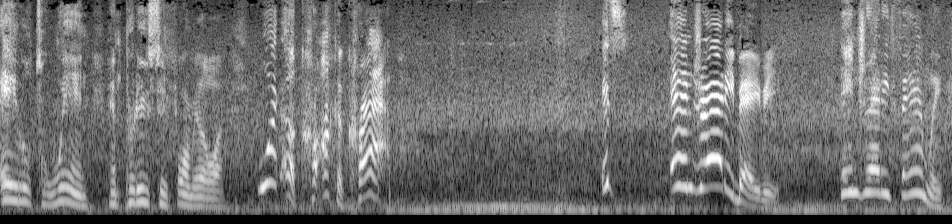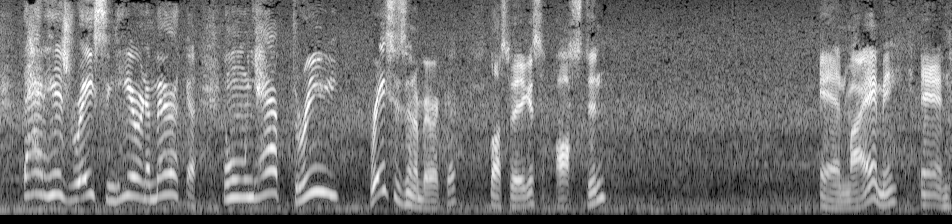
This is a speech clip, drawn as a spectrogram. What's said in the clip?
able to win and produce in Formula One. What a crock of crap! It's Andretti, baby. The Andretti family. That is racing here in America. And when we have three races in America Las Vegas, Austin, and Miami, and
